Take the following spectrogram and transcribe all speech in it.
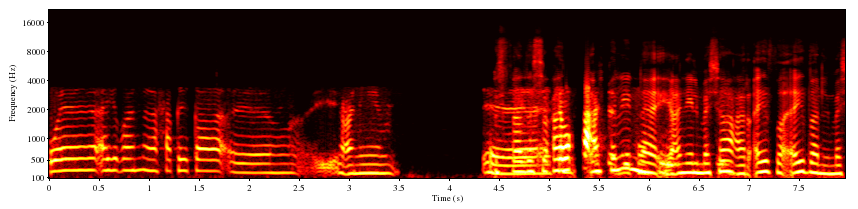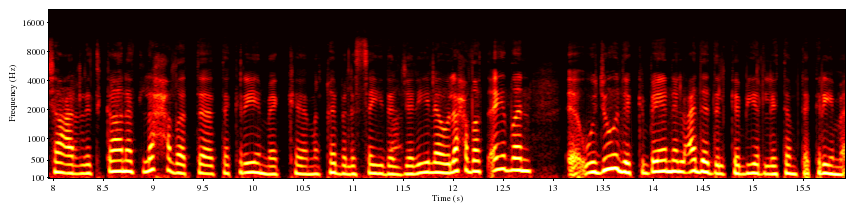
وأيضا حقيقة يعني أستاذة سعاد انقلي لنا يعني المشاعر أيضا أيضا المشاعر التي كانت لحظة تكريمك من قبل السيدة الجليلة ولحظة أيضا وجودك بين العدد الكبير اللي تم تكريمه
